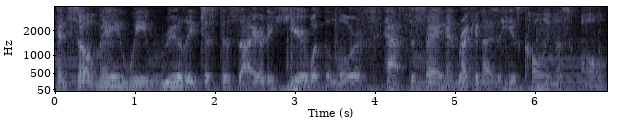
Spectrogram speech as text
And so may we really just desire to hear what the Lord has to say and recognize that He is calling us all.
